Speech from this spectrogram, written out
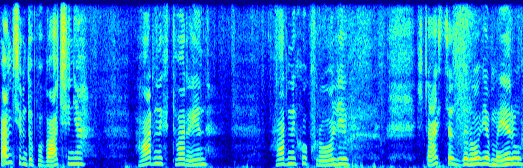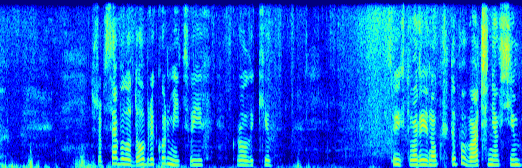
Вам всім до побачення. Гарних тварин, гарних окролів, щастя, здоров'я, миру. Щоб все було добре, корміть своїх кроликів, своїх тваринок. До побачення всім.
